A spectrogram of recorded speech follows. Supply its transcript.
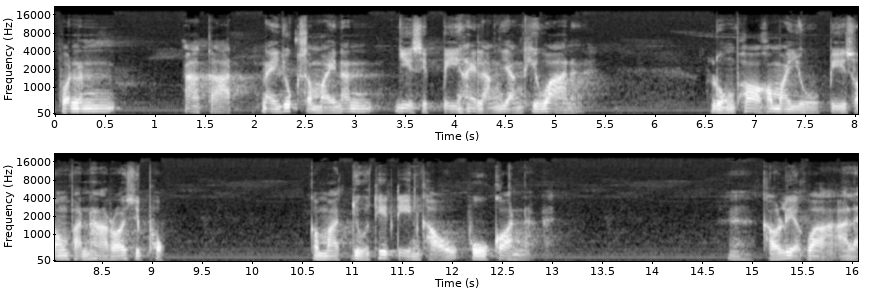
เพราะนั้นอากาศในยุคสมัยนั้นยี่สิบปีให้หลังอย่างที่ว่านะหลวงพ่อเข้ามาอยู่ปี 2516 ก็มาอยู่ที่ตีนเขาภูก้อนนะเขาเรียกว่าอะไร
